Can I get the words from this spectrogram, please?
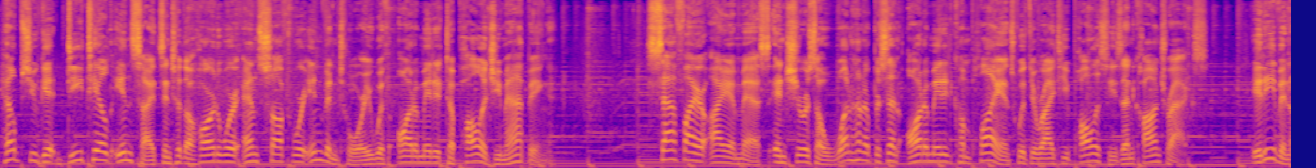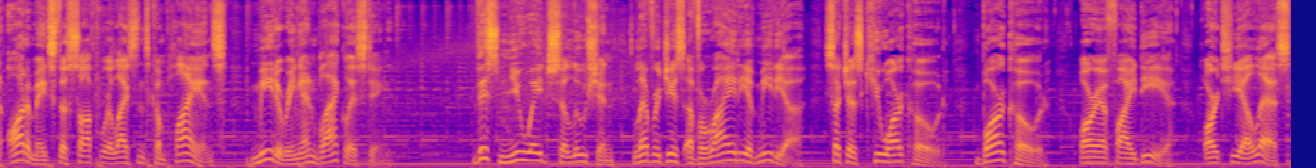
helps you get detailed insights into the hardware and software inventory with automated topology mapping. Sapphire IMS ensures a 100% automated compliance with your IT policies and contracts. It even automates the software license compliance, metering, and blacklisting. This new age solution leverages a variety of media such as QR code, barcode, RFID, RTLS,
